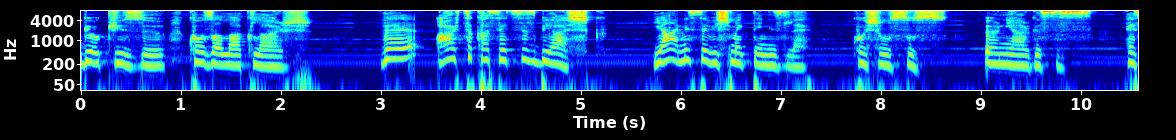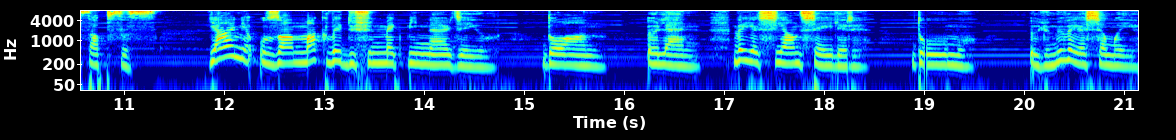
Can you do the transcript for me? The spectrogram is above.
gökyüzü, kozalaklar ve artık hasetsiz bir aşk. Yani sevişmek denizle. Koşulsuz, önyargısız, hesapsız. Yani uzanmak ve düşünmek binlerce yıl. Doğan, ölen ve yaşayan şeyleri, doğumu, ölümü ve yaşamayı.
